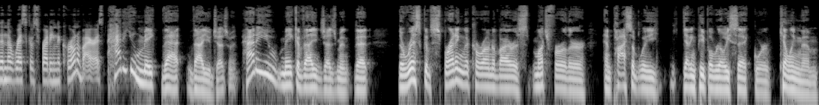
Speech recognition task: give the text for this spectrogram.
than the risk of spreading the coronavirus. How do you make that value judgment? How do you make a value judgment that the risk of spreading the coronavirus much further and possibly getting people really sick or killing them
